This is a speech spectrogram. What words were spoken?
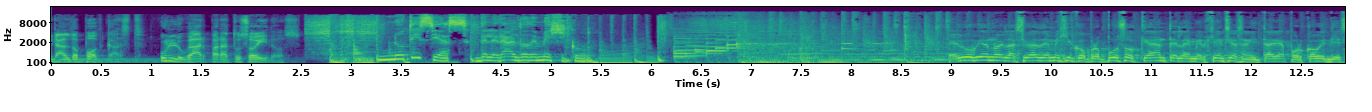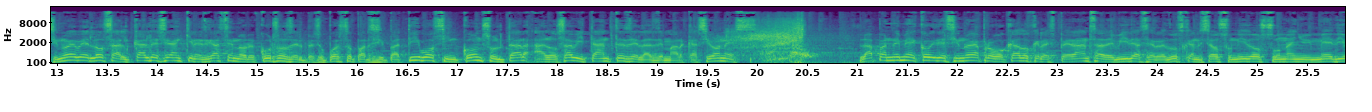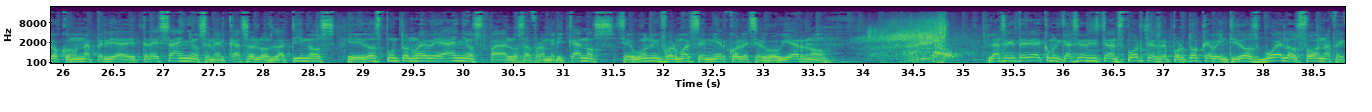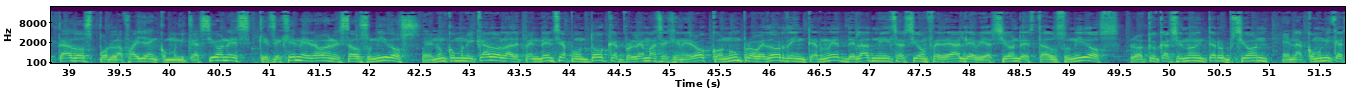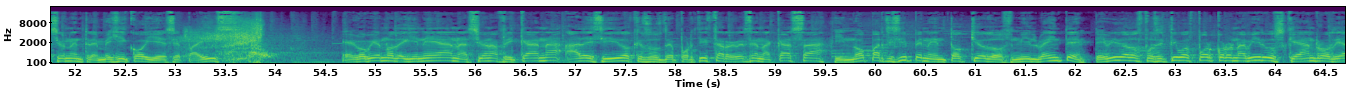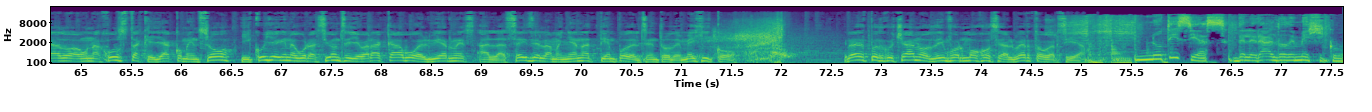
Heraldo Podcast. Un lugar para tus oídos. Noticias del Heraldo de México. El gobierno de la Ciudad de México propuso que ante la emergencia sanitaria por COVID-19, los alcaldes sean quienes gasten los recursos del presupuesto participativo sin consultar a los habitantes de las demarcaciones. La pandemia de COVID-19 ha provocado que la esperanza de vida se reduzca en Estados Unidos un año y medio, con una pérdida de tres años en el caso de los latinos y de 2.9 años para los afroamericanos, según informó este miércoles el gobierno. La Secretaría de Comunicaciones y Transportes reportó que 22 vuelos fueron afectados por la falla en comunicaciones que se generó en Estados Unidos. En un comunicado, la dependencia apuntó que el problema se generó con un proveedor de Internet de la Administración Federal de Aviación de Estados Unidos, lo que ocasionó interrupción en la comunicación entre México y ese país. El gobierno de Guinea, nación africana, ha decidido que sus deportistas regresen a casa y no participen en Tokio 2020, debido a los positivos por coronavirus que han rodeado a una justa que ya comenzó y cuya inauguración se llevará a cabo el viernes a las 6 de la mañana tiempo del centro de México. Gracias por escucharnos, le informó José Alberto García. Noticias del Heraldo de México.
